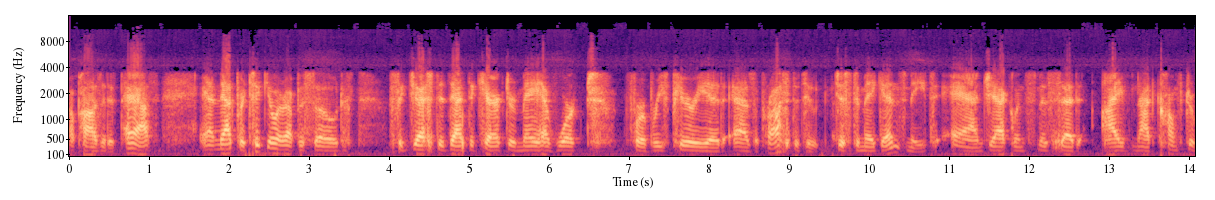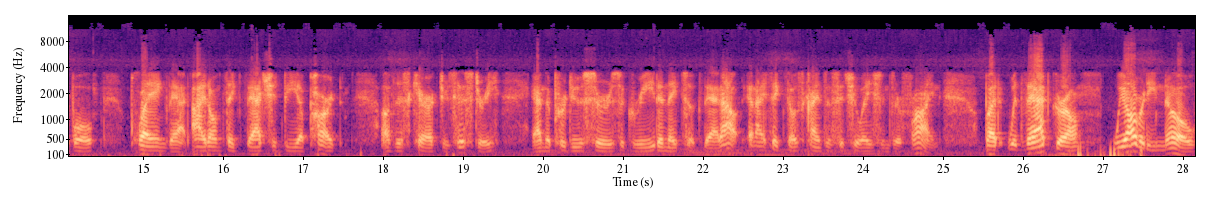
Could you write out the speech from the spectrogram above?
a positive path. And that particular episode suggested that the character may have worked for a brief period as a prostitute just to make ends meet. And Jaclyn Smith said, I'm not comfortable playing that. I don't think that should be a part of this character's history. And the producers agreed and they took that out. And I think those kinds of situations are fine. But with that girl, we already know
